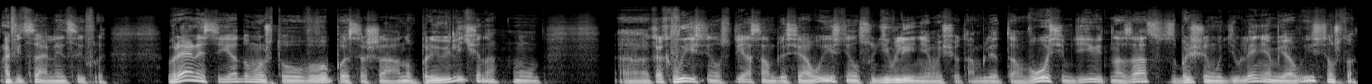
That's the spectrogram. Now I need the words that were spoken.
Официальные цифры. В реальности, я думаю, что ВВП США, оно преувеличено. Вот. Э, как выяснилось, я сам для себя выяснил, с удивлением еще там лет там, 8-9 назад, с большим удивлением я выяснил, что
